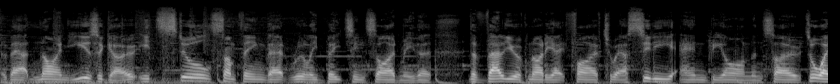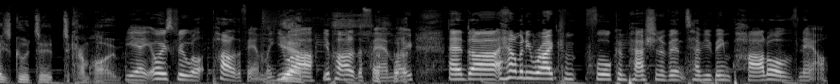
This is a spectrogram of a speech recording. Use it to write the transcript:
about nine years ago, it's still something that really beats inside me the the value of 98.5 to our city and beyond, and so it's always good to, to come home. Yeah, you always feel well, part of the family. You Yeah. are. You're part of the family. and uh, how many Ride for Compassion events have you been part of now?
